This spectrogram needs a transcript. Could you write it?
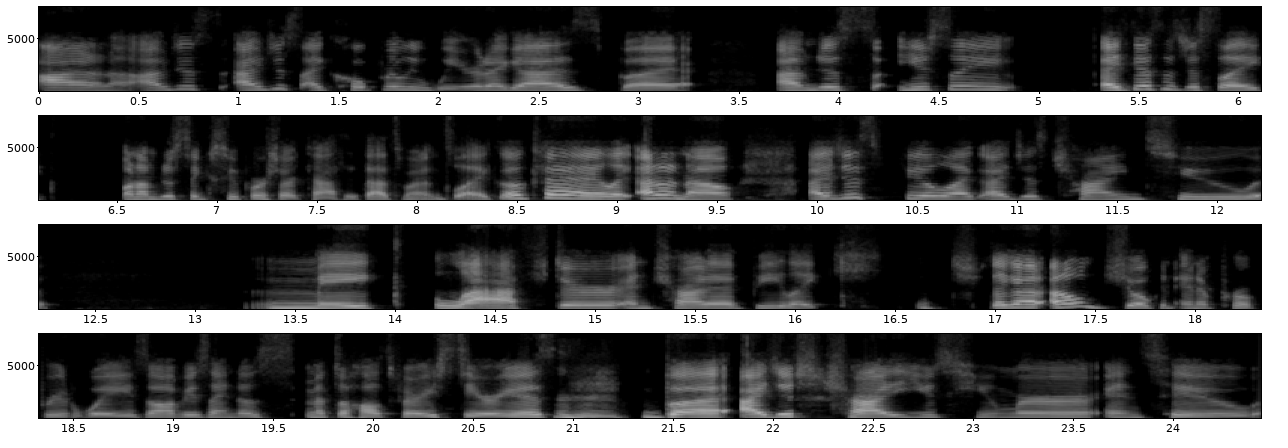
I don't know. I'm just I just I cope really weird, I guess, but I'm just usually I guess it's just like when I'm just like super sarcastic, that's when it's like, okay, like I don't know. I just feel like I just trying to make laughter and try to be like like I, I don't joke in inappropriate ways. Obviously, I know mental health very serious, mm-hmm. but I just try to use humor into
